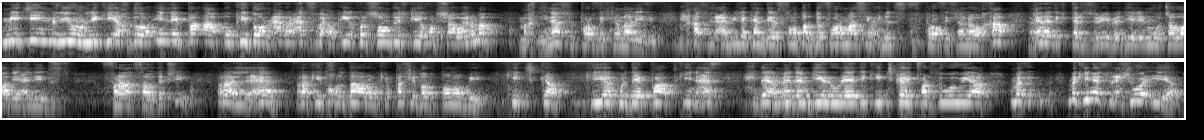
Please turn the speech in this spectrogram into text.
200 مليون اللي كياخذوا إن ني با أب وكيدور مع الربعه الصباح وكياكل ساندويتش كياكل شاورما. ما خديناش ال professionnalisme. حقاش اللعاب إلا كندير centre de formation حنا دزت في ال professionnel واخا غير هذيك التجربة ديالي المتواضعة اللي دزت فرنسا وداكشي راه اللعاب راه كيدخل دارو كيبقاش يدور الطوموبيل. كيتكا كياكل des pâtes كينعس. حداه مدام ديال ولادي كيتكا يتفرزوا وياه ما كايناش العشوائية.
